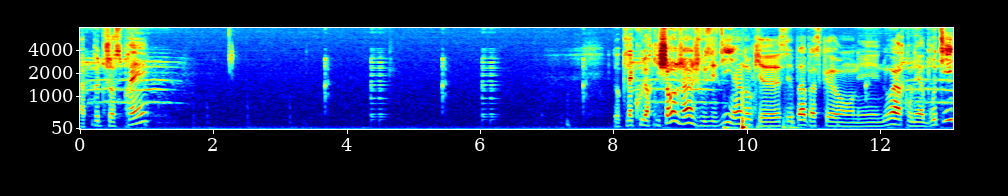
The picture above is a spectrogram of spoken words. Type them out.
à peu de choses près. Donc la couleur qui change, hein, je vous ai dit, hein, donc euh, c'est pas parce qu'on est noir qu'on est abruti,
